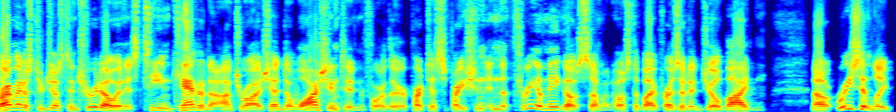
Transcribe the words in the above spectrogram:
Prime Minister Justin Trudeau and his Team Canada entourage head to Washington for their participation in the Three Amigos Summit hosted by President Joe Biden. Now, recently,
